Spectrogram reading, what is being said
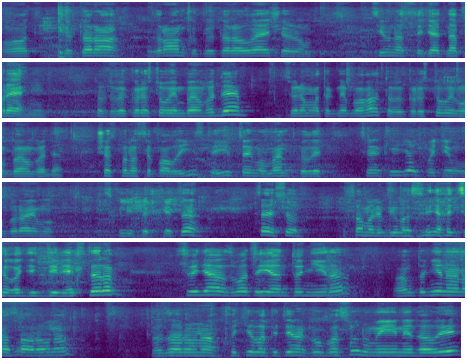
От, півтора зранку, півтора вечором. Ці в нас сидять на прегні. Тобто використовуємо БМВД, свиноматок небагато, використовуємо БМВД. Зараз понасипали їсти і в цей момент, коли свинки їдять, потім убираємо з кліточки. Це, це що сама любима свиня цього директора. Свиня звати її Антоніна. Антоніна Назаровна. Назаровна хотіла піти на ковбасу, але ми їй не дали.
